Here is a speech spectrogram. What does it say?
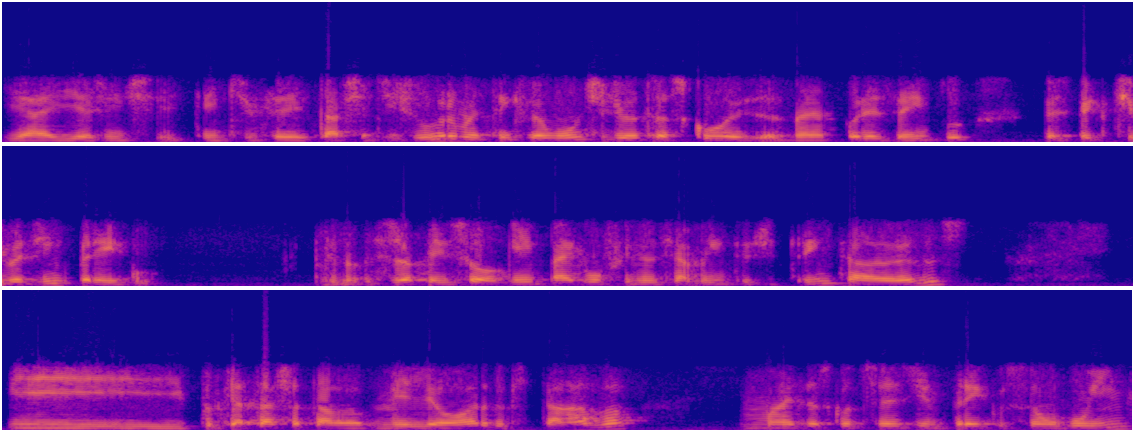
e aí a gente tem que ver taxa de juros, mas tem que ver um monte de outras coisas, né? Por exemplo, perspectiva de emprego. Você já pensou, alguém pega um financiamento de 30 anos e porque a taxa estava melhor do que estava, mas as condições de emprego são ruins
